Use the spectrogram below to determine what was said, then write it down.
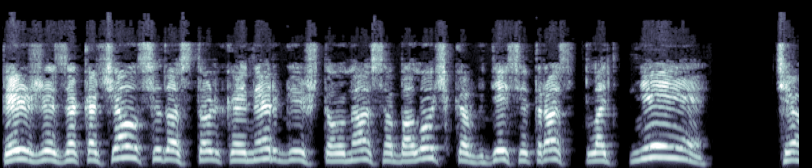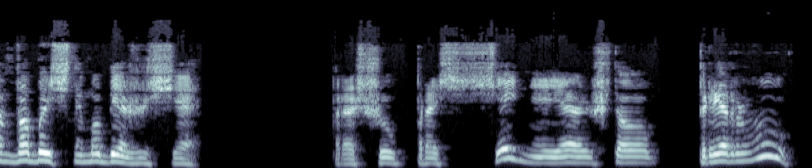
Ты же закачал сюда столько энергии, что у нас оболочка в десять раз плотнее, чем в обычном убежище. Прошу прощения, что прерву,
